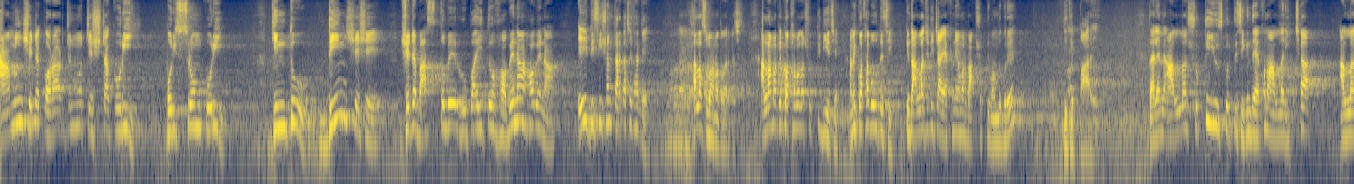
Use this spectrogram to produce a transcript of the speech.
আমি সেটা করার জন্য চেষ্টা করি, পরিশ্রম করি, কিন্তু দিন শেষে সেটা বাস্তবে রূপায়িত হবে না হবে না, এই ডিসিশন কার কাছে থাকে? আল্লাহ সুবাহনতালার কাছে থাকে। আল্লাহ আমাকে কথা বলার শক্তি দিয়েছে। আমি কথা বলতেছি, কিন্তু আল্লাহ যদি চায় এখনই আমার বাক শক্তি বন্ধ করে দিতে পারে। তাহলে আমি আল্লাহর শক্তি ইউজ করতেছি, কিন্তু এখনও আল্লাহর ইচ্ছা, আল্লাহ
